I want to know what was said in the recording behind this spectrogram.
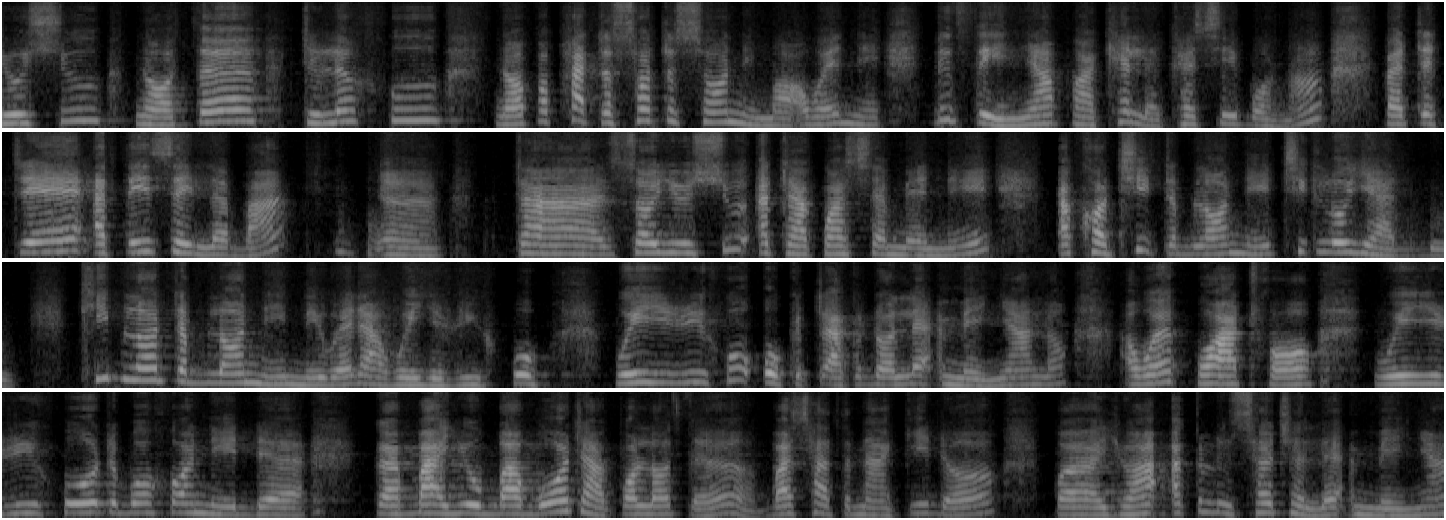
ယိုရှုနော်သတူလခုနော်ပဖတ်တဆော့တဆောနေမအဝဲနေလူသိညာဖာခက်လက်ခက်စီပေါ့နော်ပတတဲအသေးစိတ်လက်ပါအဲဒါဆိုယူရှုအတာကွာဆမနေအခုတိတဘလနေတိကလိုရလူခိဘလတဘလနေမေဝဲတာဝေရီဟိုဝေရီဟိုအိုကတာ ကတော့လက်အမေညာလောအဝဲကွာထောဝေရီဟိုတဘောခေါနေတဲ့ကဘာယုဘဘောတာကောလောတဲ့ဘာသတနာကီတော့ဘာရွာအကလူဆက်ချက်လက်အမေညာ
